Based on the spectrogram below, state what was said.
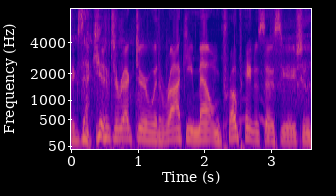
Executive Director with Rocky Mountain Propane Association.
